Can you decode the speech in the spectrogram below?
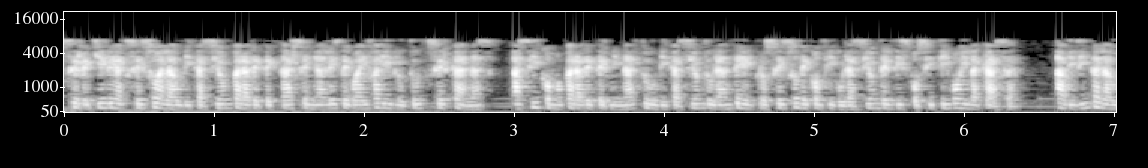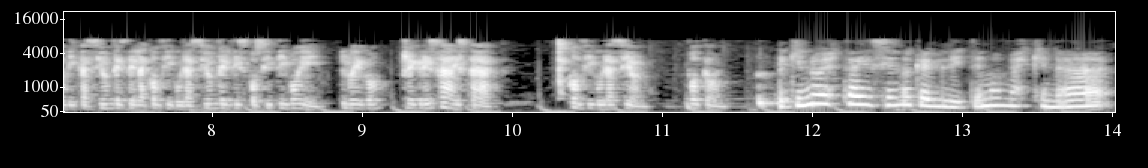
Se requiere acceso a la ubicación para detectar señales de Wi-Fi y Bluetooth cercanas, así como para determinar tu ubicación durante el proceso de configuración del dispositivo y la casa. Habilita la ubicación desde la configuración del dispositivo y, luego, regresa a Start. Configuración. Botón. Aquí nos está diciendo que habilitemos más que nada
